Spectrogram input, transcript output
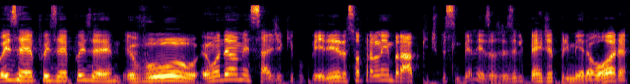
Pois é, pois é, pois é. Eu vou. Eu mandei uma mensagem aqui pro Pereira só pra lembrar, porque, tipo assim, beleza, às vezes ele perde a primeira hora,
